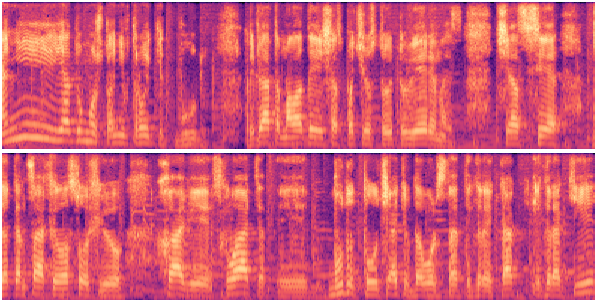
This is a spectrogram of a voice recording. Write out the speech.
они, я думаю, что они в тройке будут. Ребята молодые сейчас почувствуют уверенность. Сейчас все до конца философию Хави схватят и будут получать удовольствие от игры. Как игроки,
